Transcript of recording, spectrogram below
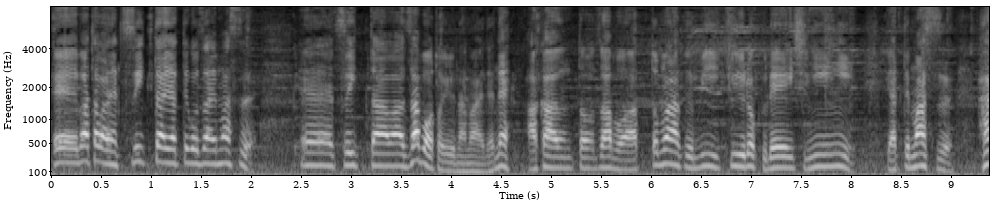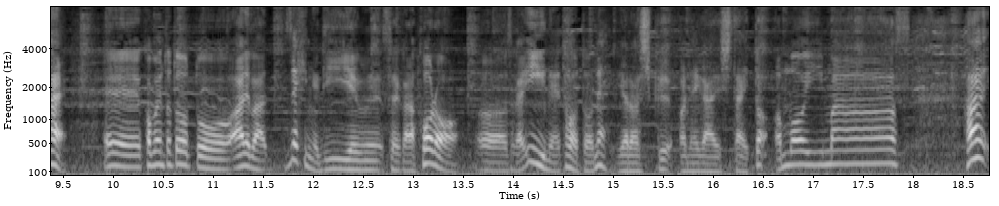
えー、またはね、ツイッターやってございます。えー、ツイッターはザボという名前でね、アカウントザボアットマーク B960122 やってます。はい。えー、コメント等々あれば、ぜひね、DM、それからフォロー、それからいいね等々ね、よろしくお願いしたいと思います。はい。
